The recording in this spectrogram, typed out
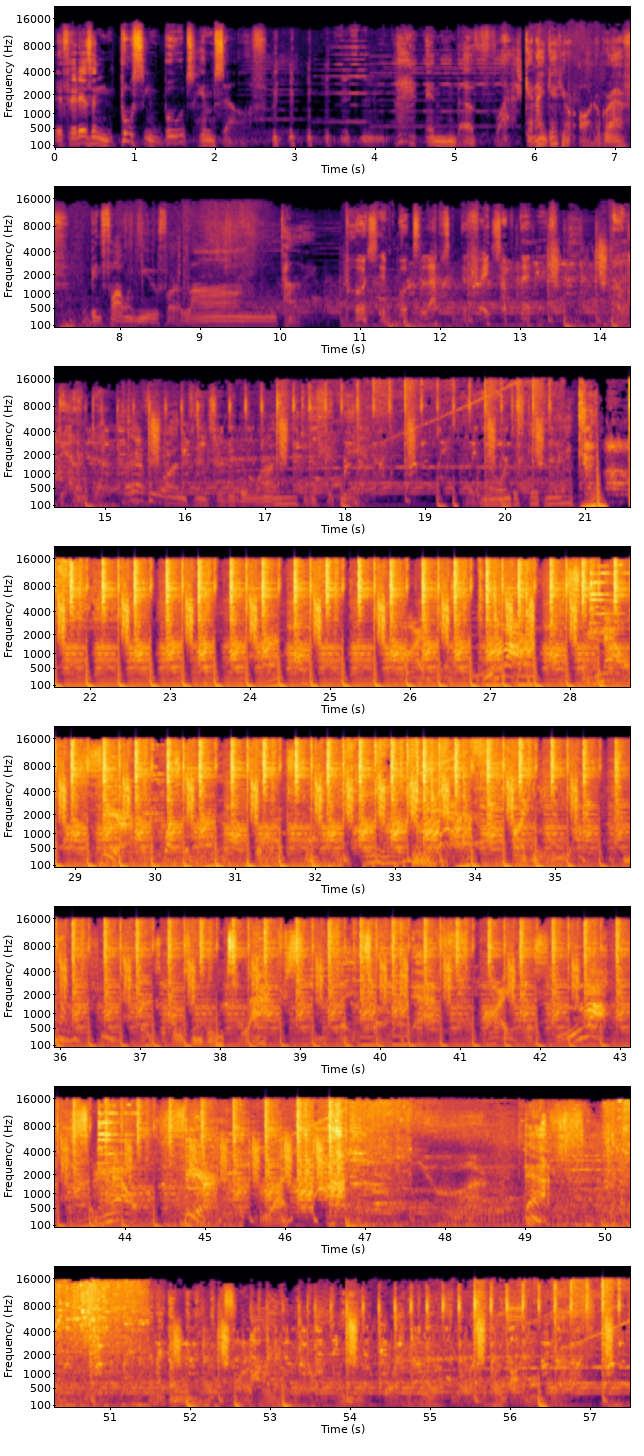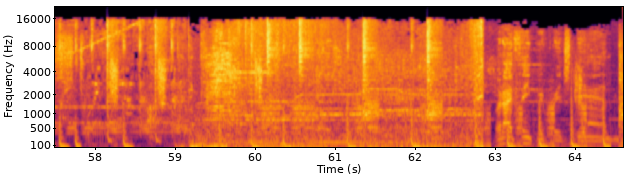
if it isn't Puss in Boots himself. in the flesh. Can I get your autograph? Been following you for a long time. Puss in Boots laughs in the face of death. Bounty hunter. Everyone thinks you'll be the one to defeat me. But no one's escaping yet. Laughs in the face of death. I just love the smell of fear. Right? I mean death. But I think we've reached the end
